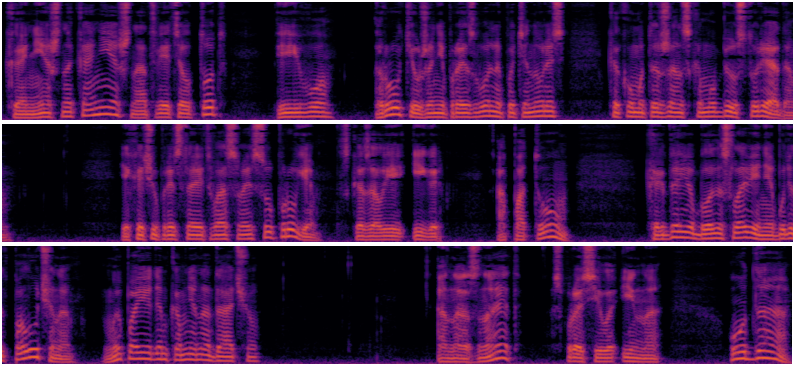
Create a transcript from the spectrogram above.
«Конечно, конечно», — ответил тот, и его руки уже непроизвольно потянулись к какому-то женскому бюсту рядом. «Я хочу представить вас своей супруге», — сказал ей Игорь. «А потом, когда ее благословение будет получено, мы поедем ко мне на дачу». «Она знает?» — спросила Инна. «О, да,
